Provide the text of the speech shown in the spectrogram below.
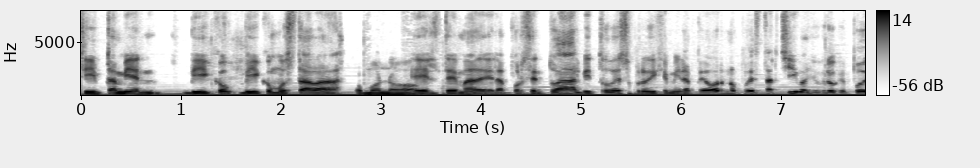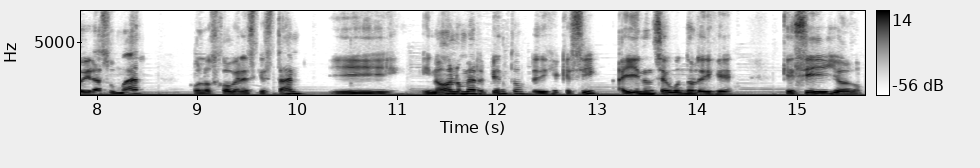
Sí, también vi, vi cómo estaba no? el tema de la porcentual, vi todo eso, pero dije, mira, peor no puede estar Chivas, yo creo que puedo ir a sumar con los jóvenes que están y, y no, no me arrepiento, le dije que sí. Ahí en un segundo le dije que sí, yo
